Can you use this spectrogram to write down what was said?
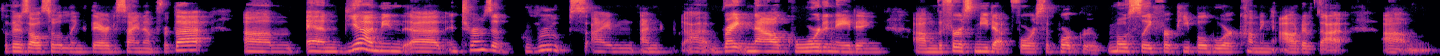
So there's also a link there to sign up for that. Um, and yeah, I mean, uh, in terms of groups, I'm I'm uh, right now coordinating um, the first meetup for support group, mostly for people who are coming out of that um,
